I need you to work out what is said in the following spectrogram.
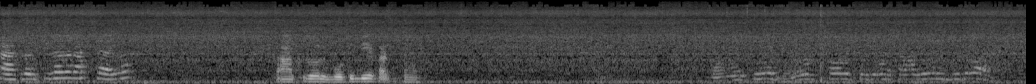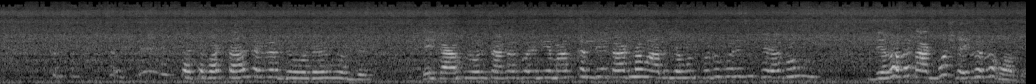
কাঁকরোল কীভাবে রাখতে হয় কাঁকরোল বটি দিয়ে কাটতে হয়। এই কাঁকরোল চাকা করে নিয়ে মাঝখান দিয়ে কাটলাম আলু যেমন ছোটো করেছি সেরকম যেভাবে কাটবো সেইভাবে হবে।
